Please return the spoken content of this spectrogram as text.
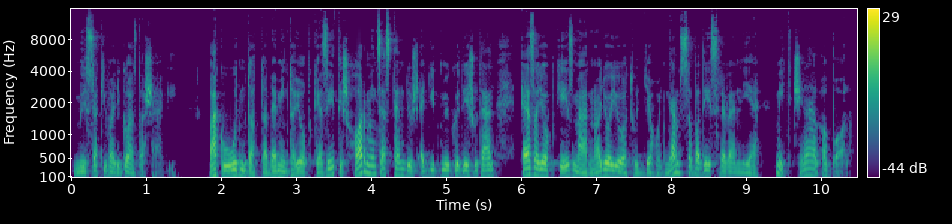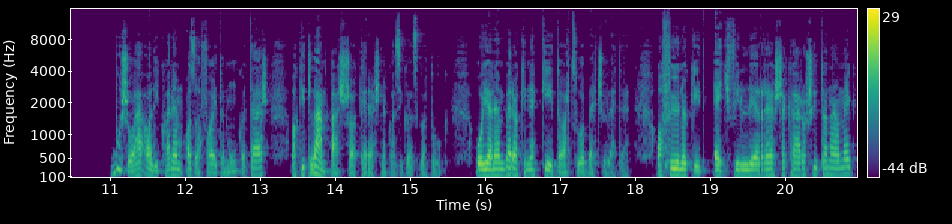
műszaki vagy gazdasági. Paco úgy mutatta be, mint a jobb kezét, és 30 esztendős együttműködés után ez a jobb kéz már nagyon jól tudja, hogy nem szabad észrevennie, mit csinál a bal. Busoá alig, hanem az a fajta munkatárs, akit lámpással keresnek az igazgatók. Olyan ember, akinek két arcú a becsülete. A főnökét egy fillérrel se károsítaná meg,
